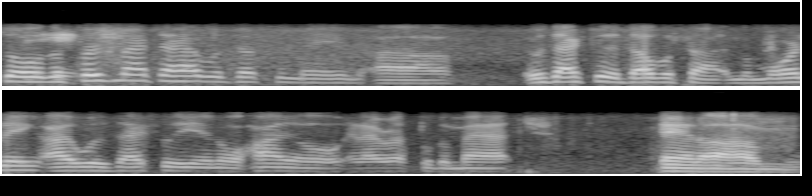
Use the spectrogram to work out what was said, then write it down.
so the first match I had with Justin Maine, uh, it was actually a double shot. In the morning, I was actually in Ohio and I wrestled a match, and um,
